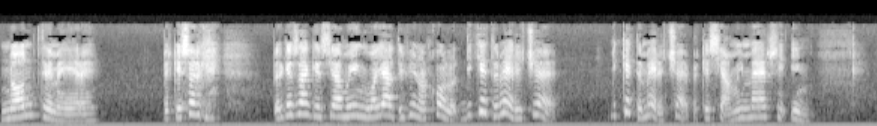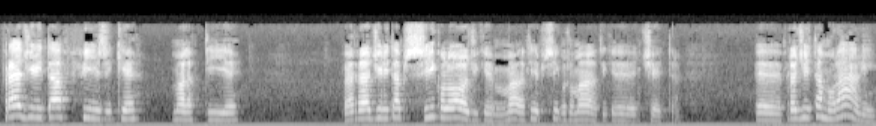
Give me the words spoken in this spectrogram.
non temere, perché sa che, perché sa che siamo inguaiati fino al collo. Di che temere c'è? Di che temere c'è? Perché siamo immersi in fragilità fisiche, malattie, fragilità psicologiche, malattie psicosomatiche, eccetera eh, fragilità morali,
